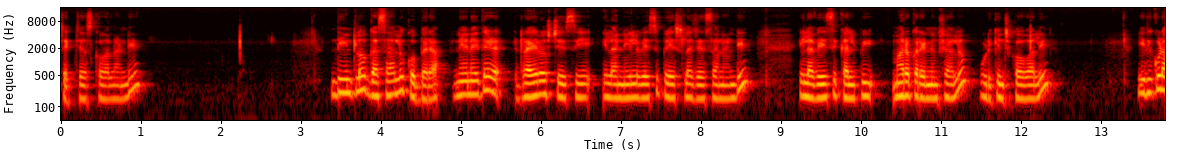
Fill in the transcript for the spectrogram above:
చెక్ చేసుకోవాలండి. దీంట్లో గసాలు కొబ్బరి నేనైతే డ్రై రోస్ట్ చేసి ఇలా నీళ్ళు వేసి పేస్ట్లా చేశానండి. ఇలా వేసి కలిపి మరొక రెండు నిమిషాలు ఉడికించుకోవాలి. ఇది కూడా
